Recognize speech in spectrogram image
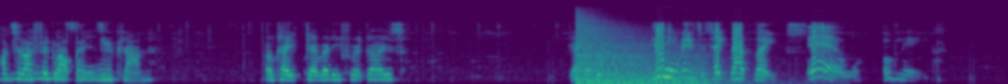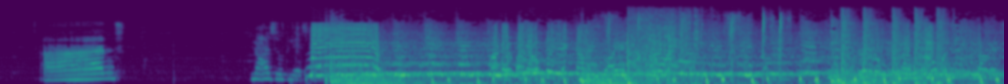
Until I figure out a new plan. Okay, get ready for it, guys. Get ready. You will need to take their place. Ew, ugly. And. Not as ugly as. I know, I know, I'm gonna take damage, right? No, no, no, no, I'm not taking damage.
